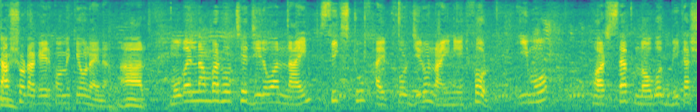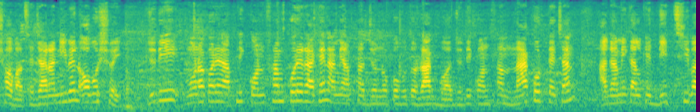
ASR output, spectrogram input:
চারশো টাকা এর কমে কেউ নেয় না। আর মোবাইল নাম্বার হচ্ছে zero one nine six two five four zero nine eight four. Imo WhatsApp Nagad bKash সব আছে। যারা নেবেন অবশ্যই। যদি মনে করেন আপনি কনফার্ম করে রাখেন আমি আপনার জন্য কবুতর রাখব। আর যদি কনফার্ম না করতে চান আগামীকালকে দিচ্ছি বা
